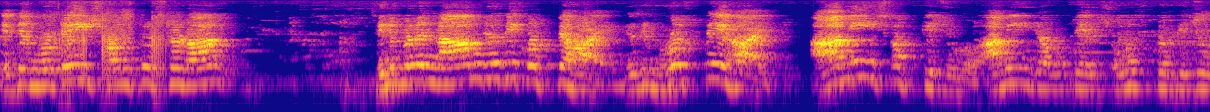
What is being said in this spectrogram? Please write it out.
এতে মোটেই সন্তুষ্ট নন। তিনি বলেন নাম যদি করতে হয়, যদি ভজতে হয়, আমি সবকিছু, আমি জগতের সমস্ত কিছু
